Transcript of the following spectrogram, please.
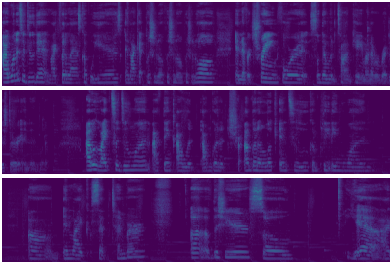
I wanted to do that like for the last couple years and I kept pushing off, pushing off, pushing off and never trained for it. So then when the time came, I never registered and then whatever. I would like to do one. I think I would, I'm going to, I'm going to look into completing one um, in like September of this year. So yeah, I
